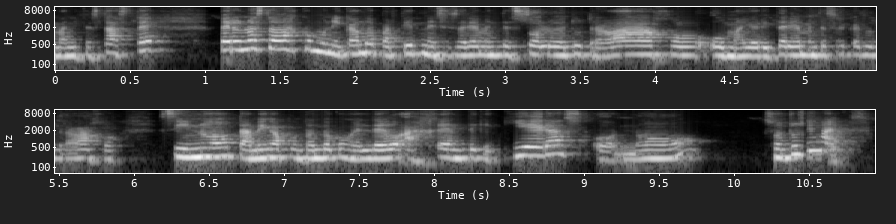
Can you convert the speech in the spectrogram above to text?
manifestaste, pero no estabas comunicando a partir necesariamente solo de tu trabajo o mayoritariamente cerca de tu trabajo, sino también apuntando con el dedo a gente que quieras o no, son tus iguales.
